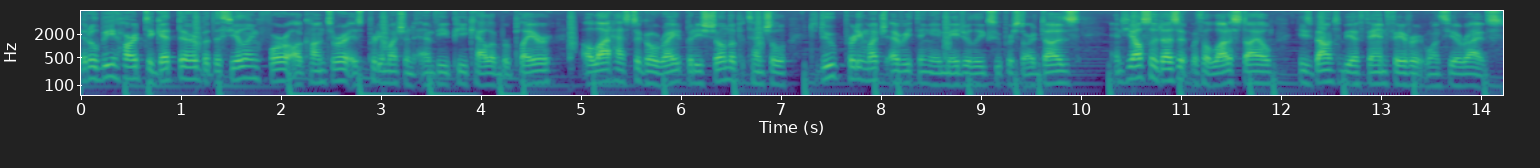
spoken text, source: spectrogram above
It'll be hard to get there, but the ceiling for Alcantara is pretty much an MVP caliber player. A lot has to go right, but he's shown the potential to do pretty much everything a major league superstar does, and he also does it with a lot of style. He's bound to be a fan favorite once he arrives.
